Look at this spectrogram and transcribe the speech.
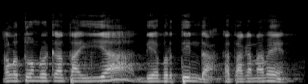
Kalau Tuhan berkata iya, dia bertindak. Katakan amin.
